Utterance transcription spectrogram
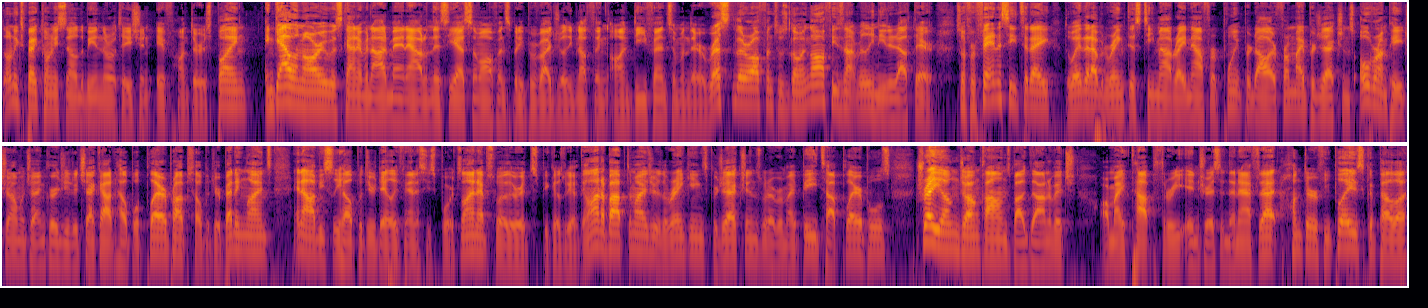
Don't expect Tony Snell to be in the rotation if Hunter is playing. And Gallinari was kind of an odd man out in this. He has some offense, but he provides really nothing on defense. And when the rest of their offense was going off, he's not really needed out there. So for fantasy today, the way that I would rank this team out right now for point per dollar from my projections over on Patreon, which I encourage you to check out help with player props, help with your betting lines, and obviously help with your daily fantasy sports lineups, whether it's because we have the lineup optimizer, the rankings, projections, whatever it might be, top player pools. Trae Young, John Collins, Bogdanovic are my top three interests. And then after that, Hunter if he plays, Capela,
